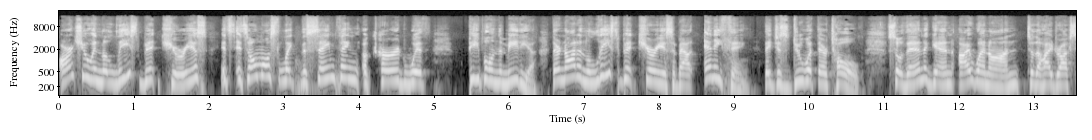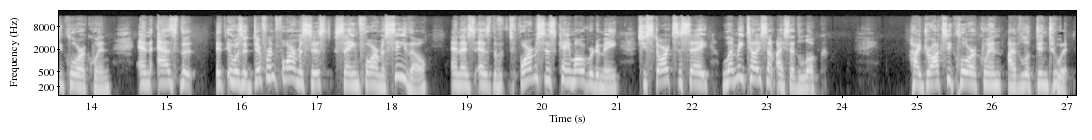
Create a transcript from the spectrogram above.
Aren't you in the least bit curious? It's, it's almost like the same thing occurred with people in the media. They're not in the least bit curious about anything. They just do what they're told. So then again, I went on to the hydroxychloroquine and as the, it, it was a different pharmacist, same pharmacy though. And as, as the pharmacist came over to me, she starts to say, let me tell you something. I said, look, hydroxychloroquine, I've looked into it.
